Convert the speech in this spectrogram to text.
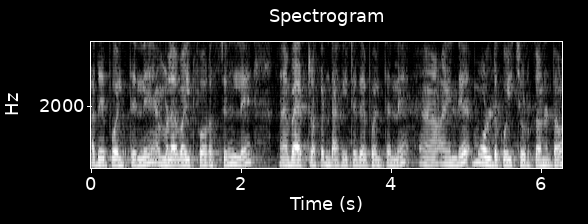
അതേപോലെ തന്നെ നമ്മളെ വൈറ്റ് ഫോറസ്റ്റിനില്ലേ ബാറ്ററൊക്കെ ഉണ്ടാക്കിയിട്ട് അതേപോലെ തന്നെ അതിന്റെ മോൾഡൊക്കെ ഒഴിച്ചു കൊടുക്കുകയാണ് കേട്ടോ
